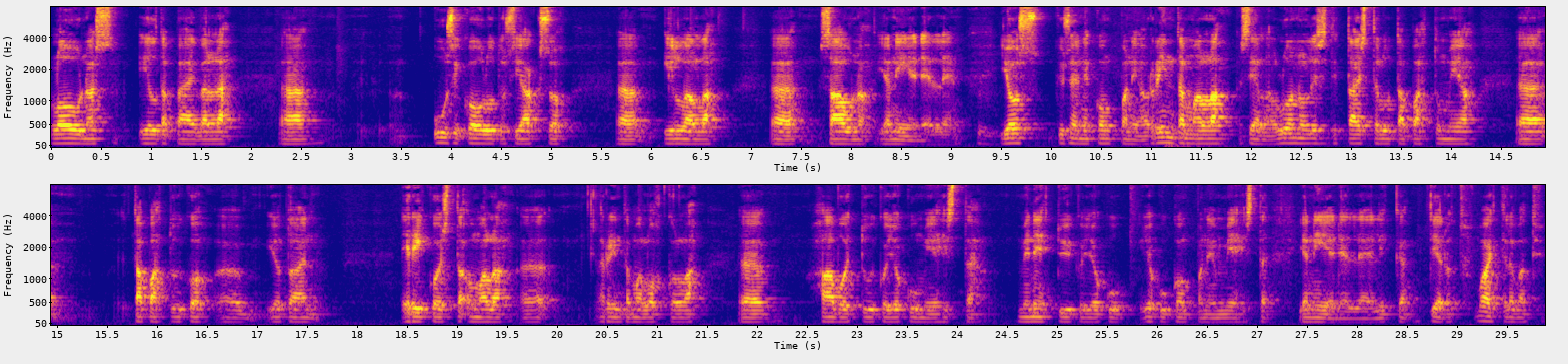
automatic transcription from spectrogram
lounas, iltapäivällä uusi koulutusjakso, illalla sauna ja niin edelleen. Hmm. Jos kyseinen komppania on rintamalla, siellä on luonnollisesti taistelutapahtumia, tapahtuiko jotain erikoista omalla rintamalohkolla, haavoittuiko joku miehistä menehtyykö joku, joku komppanian miehistä ja niin edelleen. Eli tiedot vaihtelevat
